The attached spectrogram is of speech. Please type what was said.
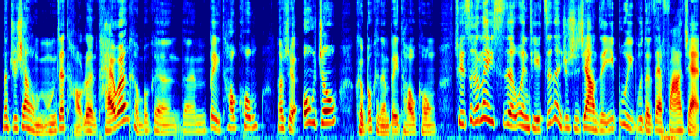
那就像我们我们在讨论台湾可不可能被掏空？那所以欧洲可不可能被掏空？所以这个类似的问题真的就是这样子一步一步的在发展。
